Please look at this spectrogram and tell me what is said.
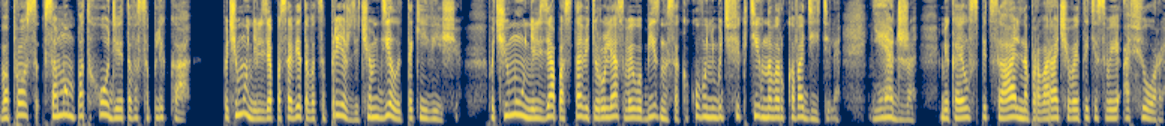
Вопрос в самом подходе этого сопляка. Почему нельзя посоветоваться прежде, чем делать такие вещи? Почему нельзя поставить у руля своего бизнеса какого-нибудь фиктивного руководителя? Нет же, Микаэл специально проворачивает эти свои аферы.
